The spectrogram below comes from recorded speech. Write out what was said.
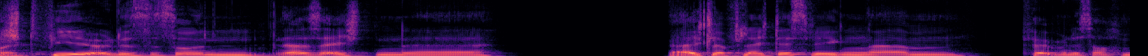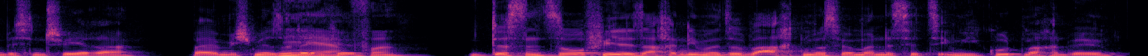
echt viel. Und das ist so ein, das ist echt ein, äh, ja, ich glaube, vielleicht deswegen ähm, fällt mir das auch ein bisschen schwerer, weil ich mir so ja, denke, voll. das sind so viele Sachen, die man so beachten muss, wenn man das jetzt irgendwie gut machen will.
